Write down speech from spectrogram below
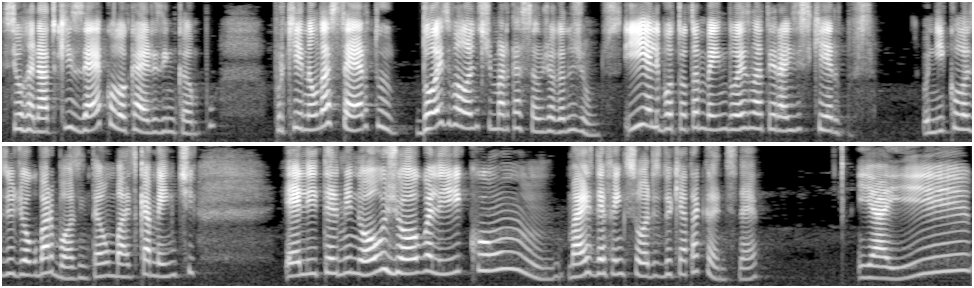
se o Renato quiser colocar eles em campo. Porque não dá certo dois volantes de marcação jogando juntos. E ele botou também dois laterais esquerdos, o Nicolas e o Diogo Barbosa. Então, basicamente, ele terminou o jogo ali com mais defensores do que atacantes, né? E aí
